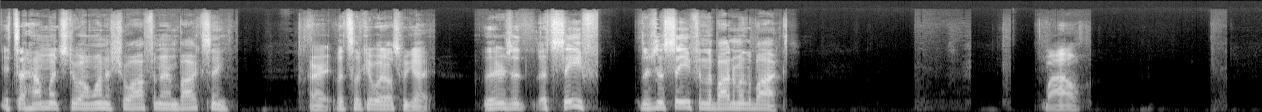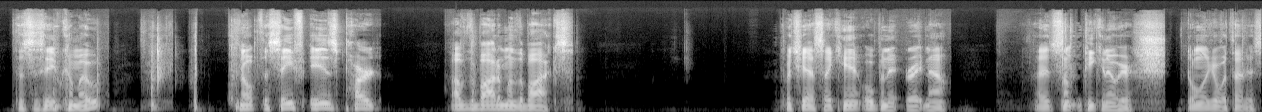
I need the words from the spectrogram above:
It's a how much do I want to show off in an unboxing? All right, let's look at what else we got. There's a, a safe. There's a safe in the bottom of the box. Wow. Does the safe come out? Nope, the safe is part of the bottom of the box. But yes, I can't open it right now. There's something peeking out here. Shh, don't look at what that is.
